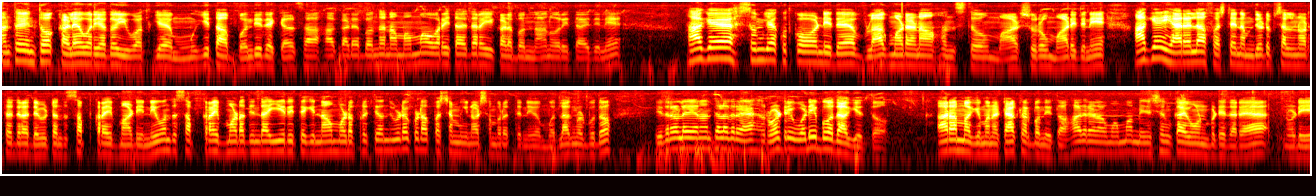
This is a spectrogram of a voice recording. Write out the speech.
ಅಂತ ಇಂಥವು ಕಳೆ ಒರೆಯೋದು ಇವತ್ತಿಗೆ ಮುಗಿತಾ ಬಂದಿದೆ ಕೆಲಸ. ಆ ಕಡೆ ಬಂದು ನಮ್ಮಮ್ಮ ಹೊರಿತಾ ಇದ್ದಾರೆ, ಈ ಕಡೆ ಬಂದು ನಾನು ಹೊರಿತಾ ಇದ್ದೀನಿ. ಹಾಗೆ ಸುಮ್ಗೆ ಕುತ್ಕೊಂಡಿದ್ದೆ ವ್ಲಾಗ್ ಮಾಡೋಣ ಅನಿಸ್ತು, ಮಾಡಿ ಶುರು ಮಾಡಿದ್ದೀನಿ. ಹಾಗೆ ಯಾರೆಲ್ಲ ಫಸ್ಟ್ ನಮ್ಮ ಯೂಟ್ಯೂಬ್ ಚಾನಲ್ ನೋಡ್ತಾ ಇದ್ದಾರೆ, ದಯವಿಟ್ಟು ಒಂದು ಸಬ್ಸ್ಕ್ರೈಬ್ ಮಾಡಿ. ನೀವೊಂದು ಸಬ್ಸ್ಕ್ರೈಬ್ ಮಾಡೋದಿಂದ ಈ ರೀತಿಯಾಗಿ ನಾವು ಮಾಡೋ ಪ್ರತಿಯೊಂದು ವಿಡಿಯೋ ಕೂಡ ಫಸ್ಟ್ ನಮಗೆ ನೋಡ್ಸಂಬರುತ್ತೆ ನೀವು ಮೊದಲಾಗಿ ನೋಡ್ಬೋದು. ಇದರಲ್ಲಿ ಏನಂತ ಹೇಳಿದ್ರೆ ರೋಟ್ರಿ ಹೊಡಿಬೋದಾಗಿತ್ತು. ಆರಾಮಾಗಿ ಮನೆ ಟ್ಯಾಕ್ಟರ್ ಬಂದಿತ್ತು. ಆದರೆ ನಮ್ಮಮ್ಮ ಮೆಣಸಿನ್ಕಾಯಿ ಉಣ್ಬಿಟ್ಟಿದ್ದಾರೆ. ನೋಡಿ.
